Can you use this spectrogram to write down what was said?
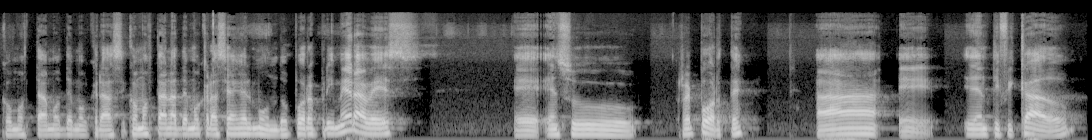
cómo, estamos democracia, cómo están las democracias en el mundo, por primera vez eh, en su reporte ha eh, identificado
